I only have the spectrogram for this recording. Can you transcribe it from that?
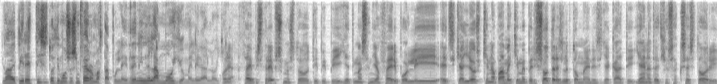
να υπηρετήσει το δημόσιο συμφέρον με αυτά που λέει. Δεν είναι λαμόγιο με λίγα λόγια. Ωραία. Θα επιστρέψουμε στο TPP γιατί μας ενδιαφέρει πολύ έτσι κι αλλιώς και να πάμε και με περισσότερες λεπτομέρειες για κάτι, για ένα τέτοιο success story,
